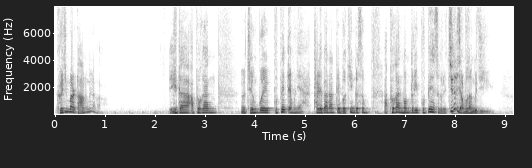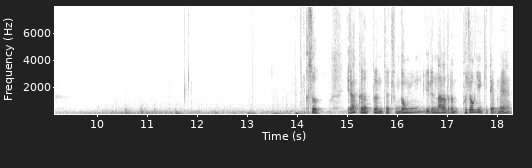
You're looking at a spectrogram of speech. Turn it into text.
거짓말 다 하는 거야. 이게 다 아프간 정부의 부패 때문이야. 탈리반한테 먹힌 것은 아프간 놈들이 부패해서 그래. 지들이 잘못한 거지. 그래서 이라크든 저 중동 이런 나라들은 부족이 있기 때문에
